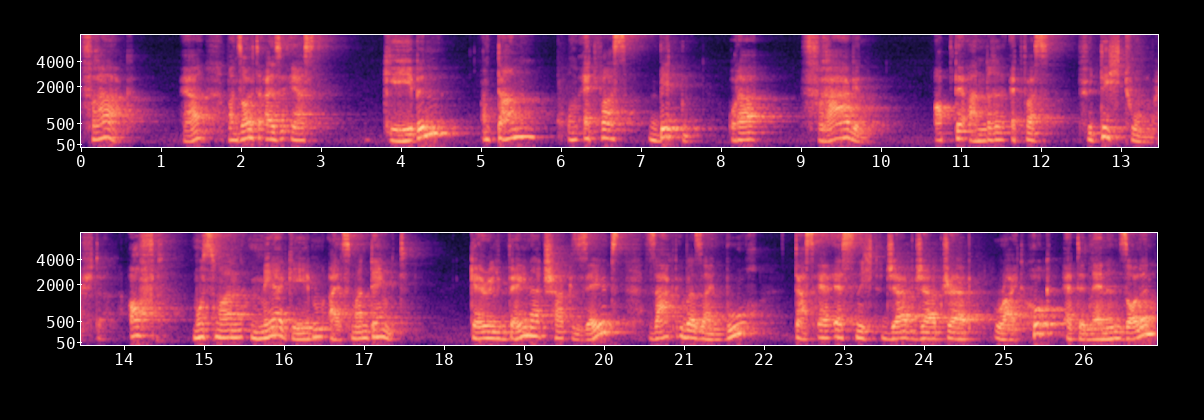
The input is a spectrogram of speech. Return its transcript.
frag. Ja? Man sollte also erst geben und dann um etwas bitten oder fragen, ob der andere etwas für dich tun möchte. Oft muss man mehr geben, als man denkt. Gary Vaynerchuk selbst sagt über sein Buch, dass er es nicht Jab, Jab, Jab, Right Hook hätte nennen sollen,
